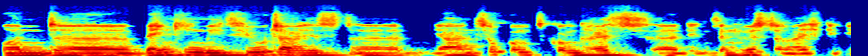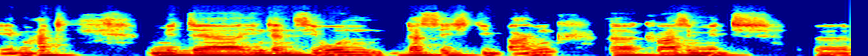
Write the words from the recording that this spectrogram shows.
Und äh, Banking Meets Future ist äh, ja ein Zukunftskongress, äh, den es in Österreich gegeben hat, mit der Intention, dass sich die Bank äh, quasi mit äh,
